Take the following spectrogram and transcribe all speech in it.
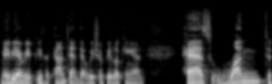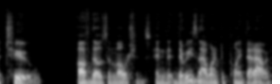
maybe every piece of content that we should be looking at, has one to two of those emotions. And th- the reason I wanted to point that out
